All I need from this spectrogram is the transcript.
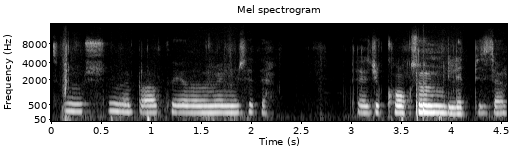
Tamam şunu baltayı alalım elimize de. Birazcık korksun millet bizden.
